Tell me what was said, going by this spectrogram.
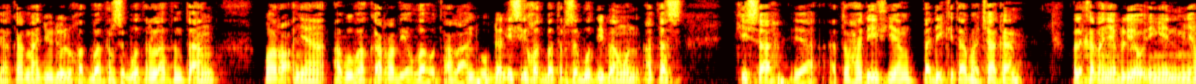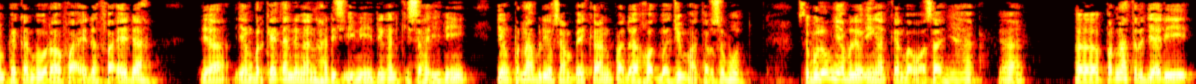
Ya karena judul khutbah tersebut adalah tentang waraknya Abu Bakar radhiyallahu taala anhu dan isi khutbah tersebut dibangun atas kisah ya atau hadis yang tadi kita bacakan. Oleh karenanya beliau ingin menyampaikan beberapa faedah-faedah ya yang berkaitan dengan hadis ini dengan kisah ini yang pernah beliau sampaikan pada khutbah Jumat tersebut. Sebelumnya beliau ingatkan bahwasanya ya e, pernah terjadi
